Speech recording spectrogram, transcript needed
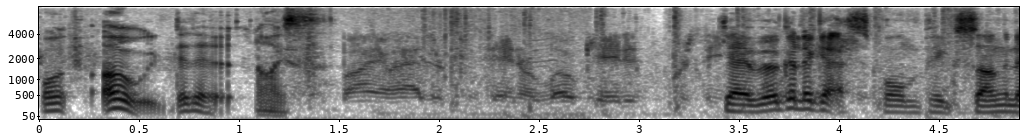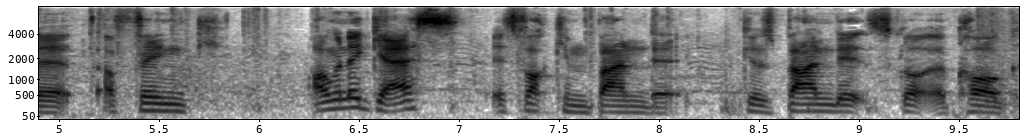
What? Oh, we did it. Nice. Defuser container located. Okay, we're gonna get a spawn pig, so I'm gonna. I think. I'm gonna guess it's fucking Bandit. Because Bandit's got a cog.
